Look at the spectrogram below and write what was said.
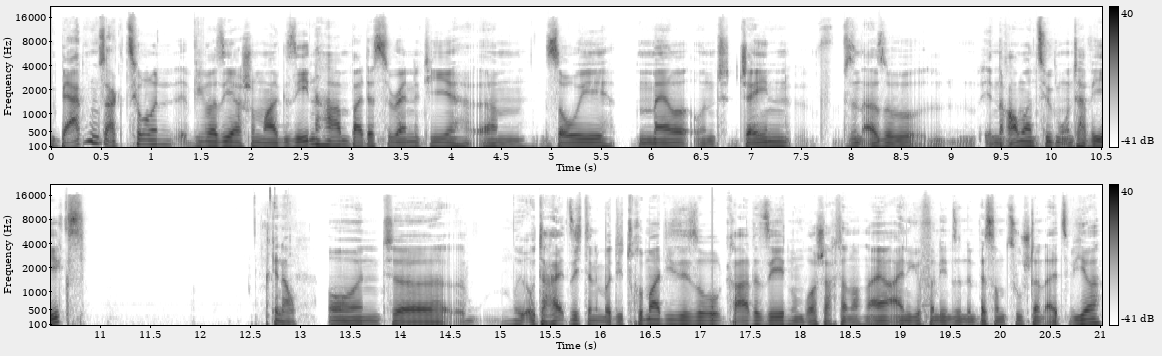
Bergungsaktion, wie wir sie ja schon mal gesehen haben bei der Serenity. Ähm, Zoe, Mel und Jane sind also in Raumanzügen unterwegs. Genau. Und äh, unterhalten sich dann über die Trümmer, die sie so gerade sehen. Und sagt dann noch, naja, einige von denen sind im besseren Zustand als wir.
